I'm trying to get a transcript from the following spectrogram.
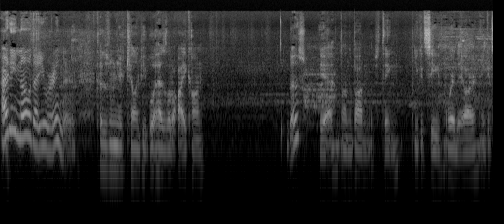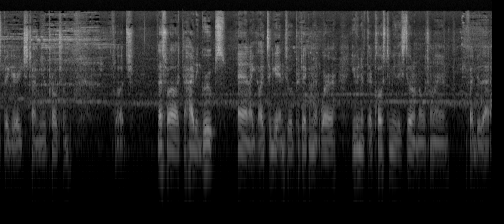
How do you know that you were in there? Because when you're killing people, it has a little icon. It does? Yeah, on the bottom of the thing. You can see where they are, and it gets bigger each time you approach them. Fudge. That's why I like to hide in groups, and I like to get into a predicament where even if they're close to me, they still don't know which one I am. If I do that.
